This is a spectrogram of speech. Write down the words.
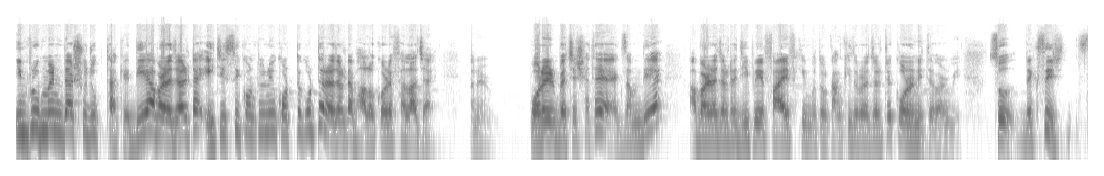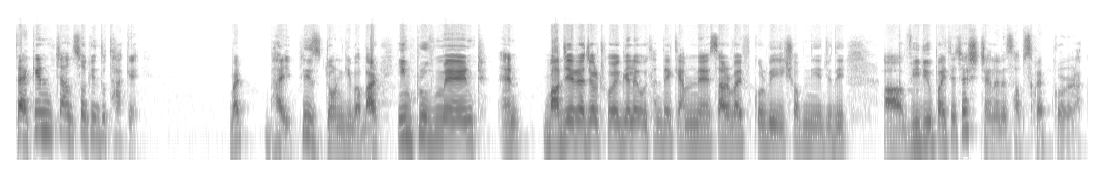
ইমপ্রুভমেন্ট দেওয়ার সুযোগ থাকে। দিয়ে আবার রেজাল্টটা এইচএসসি কন্টিনিউ করতে করতে রেজাল্টটা ভালো করে ফেলা যায়। মানে পরের ব্যাচের সাথে এক্সাম দিয়ে আবার রেজাল্টে জিপিএ ফাইভ কিংবা তোর কাঙ্ক্ষিত রেজাল্টে করে নিতে পারবি। সো দেখছিস সেকেন্ড চান্সও কিন্তু থাকে। বাট ভাই প্লিজ ডোন্ট গিভ আপ আর ইম্প্রুভমেন্ট অ্যান্ড বাজে রেজাল্ট হয়ে গেলে ওইখান থেকে কেমনে সার্ভাইভ করবি, এইসব নিয়ে যদি ভিডিও পাইতে চাস চ্যানেলে সাবস্ক্রাইব করে রাখ।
